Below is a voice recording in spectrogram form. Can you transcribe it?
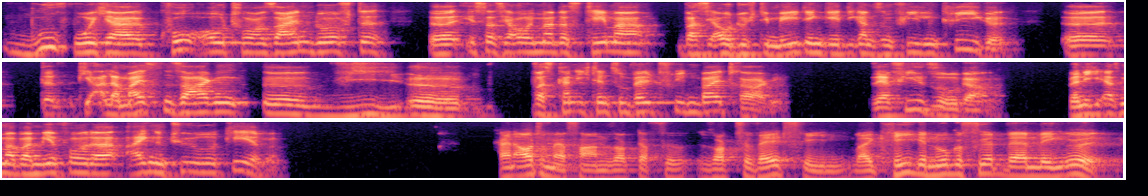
Buch, wo ich ja Co-Autor sein durfte, äh, ist das ja auch immer das Thema, was ja auch durch die Medien geht, die ganzen vielen Kriege. Äh, die allermeisten sagen, äh, wie, äh, was kann ich denn zum Weltfrieden beitragen? Sehr viel sogar, wenn ich erstmal bei mir vor der eigenen Türe kehre. Kein Auto mehr fahren sorgt, dafür, sorgt für Weltfrieden, weil Kriege nur geführt werden wegen Öl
